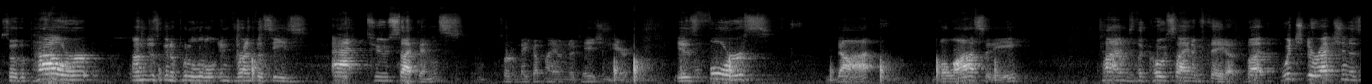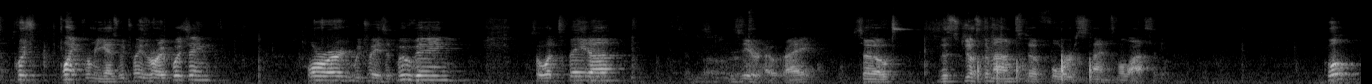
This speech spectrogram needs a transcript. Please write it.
So the power, I'm just going to put a little in parentheses at two seconds, sort of make up my own notation here, is force dot velocity times the cosine of theta. But which direction is push point for me, guys? Which way is Roy pushing? Forward. Which way is it moving? So what's theta? Zero, right? So this just amounts to force times velocity. Cool?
